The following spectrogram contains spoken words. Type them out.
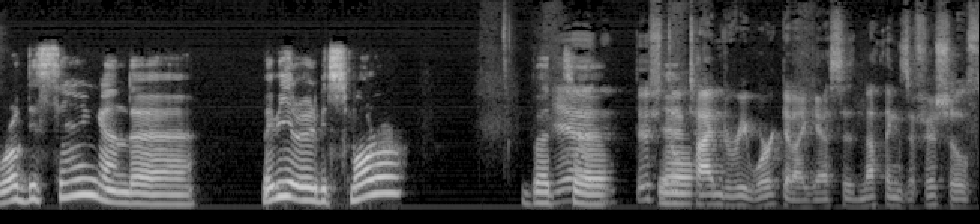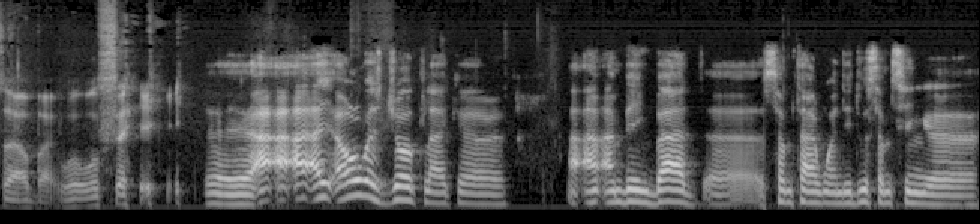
worked this thing and uh, maybe a little bit smaller. But Yeah, uh, there's still yeah. time to rework it, I guess. Nothing's official, so but we'll we'll see. yeah, yeah. I, I I always joke like uh, I, I'm being bad. Uh, sometime when they do something uh,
